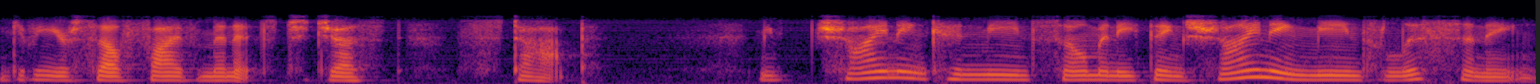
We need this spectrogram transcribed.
and giving yourself five minutes to just stop. Mean, shining can mean so many things. Shining means listening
